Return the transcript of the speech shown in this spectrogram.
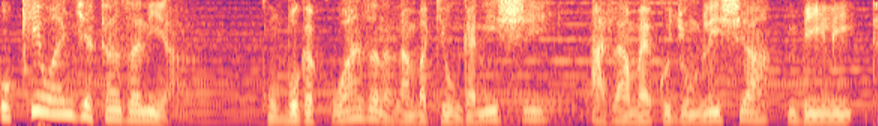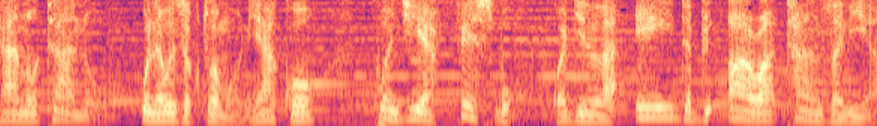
ukiwa nje ya tanzania kumbuka kuanza na namba kiunganishi alama ya kujumlisha 255 unaweza kutoa maoni yako kwa njia ya facebook kwa jina la awr tanzania.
